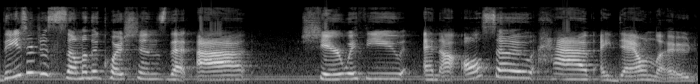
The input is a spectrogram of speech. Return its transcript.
These are just some of the questions that I share with you, and I also have a download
